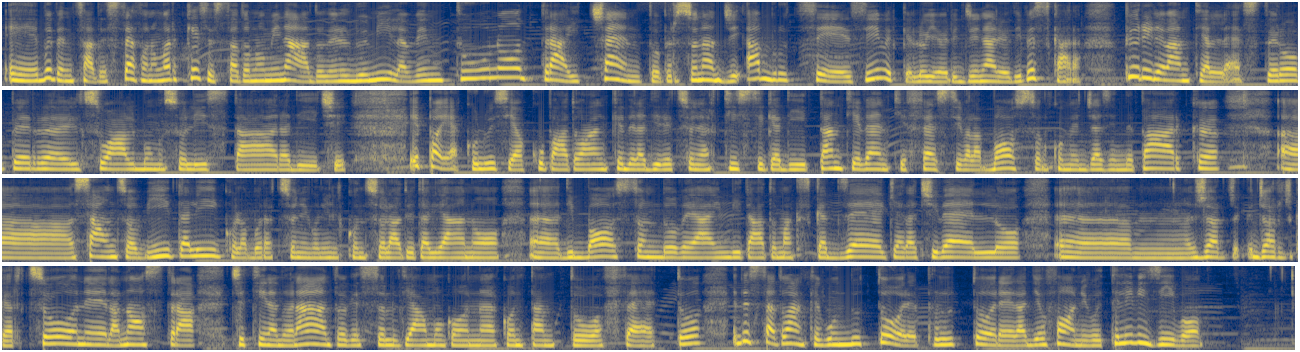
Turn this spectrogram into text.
E voi pensate, Stefano Marchese è stato nominato nel 2021 tra i 100 personaggi abruzzesi, perché lui è originario di Pescara, più rilevanti all'estero per il suo album solista Radici. E poi ecco, lui si è occupato anche della direzione artistica di tanti eventi e festival a Boston come Jazz in the Park, uh, Sounds of Italy, in collaborazione con il consolato italiano uh, di Boston dove ha invitato Max Gazzè, Chiara Civello, uh, George, George, Garzone, la nostra Cettina Donato che salutiamo con, con tanto affetto ed è stato anche conduttore produttore radiofonico e televisivo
